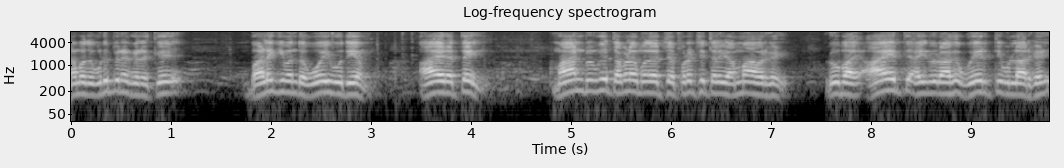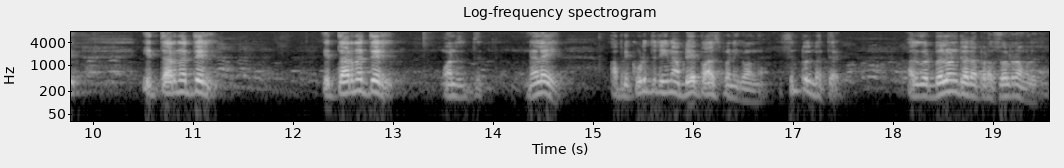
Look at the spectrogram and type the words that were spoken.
நமது உறுப்பினர்களுக்கு வழங்கி வந்த ஓய்வூதியம் ஆயிரத்தை மாண்புமிகு தமிழக முதலமைச்சர் புரட்சித் தலைவி அம்மா அவர்கள் ரூபாய் ஆயிரத்தி ஐநூறாக உயர்த்தி உள்ளார்கள். இத்தருணத்தில் இத்தருணத்தில் நிலை அப்படி கொடுத்துட்டிங்கன்னா அப்படியே பாஸ் பண்ணிக்குவாங்க. சிம்பிள் மெத்தட் அதுக்கு ஒரு பெலூன் கதை அப்புறம் சொல்கிறேன் உங்களுக்கு.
